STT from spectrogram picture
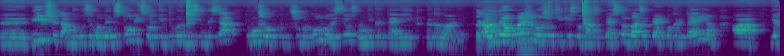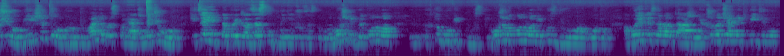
е, більше, там, допустимо, одним 100%, другим 80%, тому що щоб виконували всі основні критерії виконання. Так, Там не обмежено, що тільки 125, 125 по критеріям, а якщо більше, то обґрунтування в розпорядженні. Чому? Чи цей, наприклад, заступник, якщо заступник, може він виконував, хто був у відпустці, може виконував якусь другу роботу, або якесь навантаження. Якщо начальник відділу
